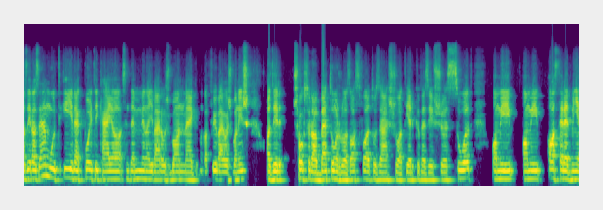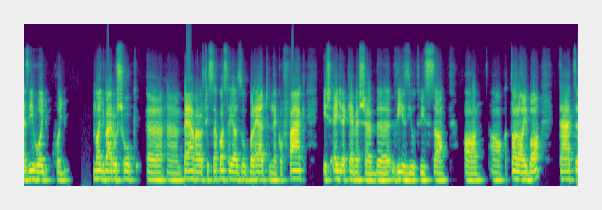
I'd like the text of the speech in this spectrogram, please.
azért az elmúlt évek politikája szerintem minden nagyvárosban, meg, meg a fővárosban is, azért sokszor a betonról, az aszfaltozásról, a térkövezésről szólt, ami, ami azt eredményezi, hogy, hogy nagyvárosok, belvárosi szakaszai azokból eltűnnek a fák, és egyre kevesebb víz jut vissza a, a, a talajba. Tehát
